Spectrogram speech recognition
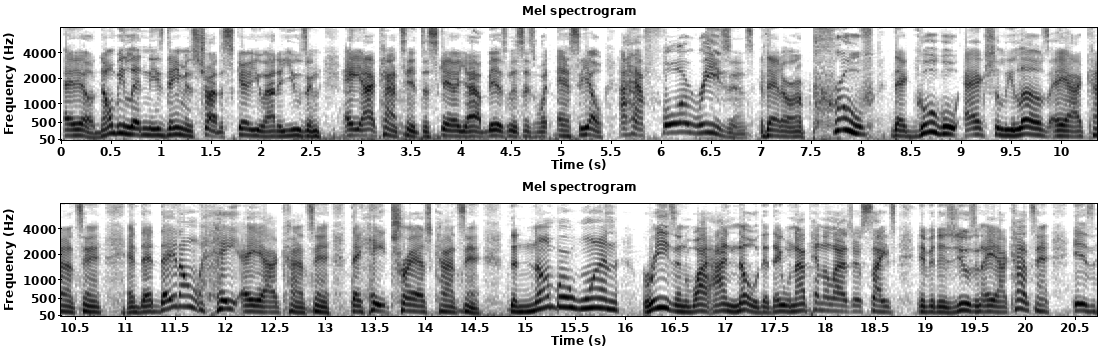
Hey yo, don't be letting these demons try to scare you out of using AI content to scale your businesses with SEO. I have four reasons that are proof that Google actually loves AI content and that they don't hate AI content, they hate trash content. The number one reason why I know that they will not penalize your sites if it is using AI content is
